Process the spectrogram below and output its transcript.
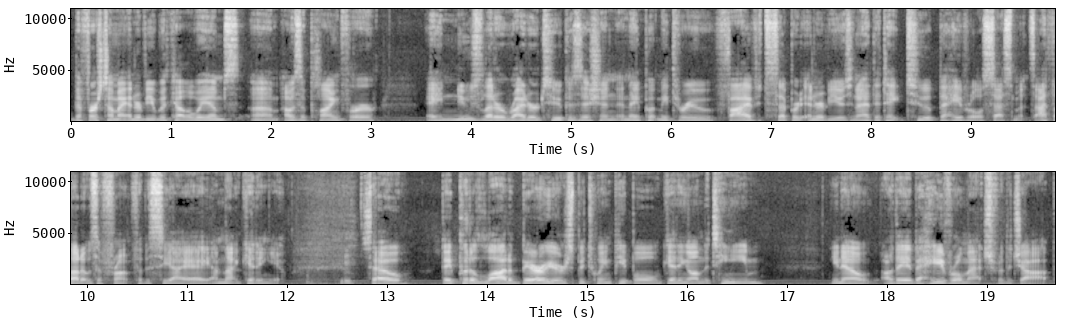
the first time I interviewed with Keller Williams. Um, I was applying for a newsletter writer two position, and they put me through five separate interviews, and I had to take two behavioral assessments. I thought it was a front for the CIA. I'm not kidding you. so they put a lot of barriers between people getting on the team. You know, are they a behavioral match for the job?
